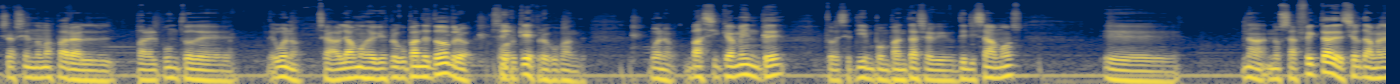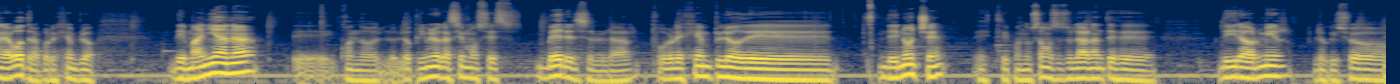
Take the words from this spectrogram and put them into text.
ya yendo más para el, para el punto de, de, bueno, o sea, hablamos de que es preocupante todo, pero Sí. ¿por qué es preocupante? Bueno, básicamente, todo ese tiempo en pantalla que utilizamos, eh, nada, nos afecta de cierta manera u otra. Por ejemplo, de mañana, eh, cuando lo, lo primero que hacemos es ver el celular, por ejemplo, de, de noche, este, cuando usamos el celular antes de, de ir a dormir, lo que yo,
